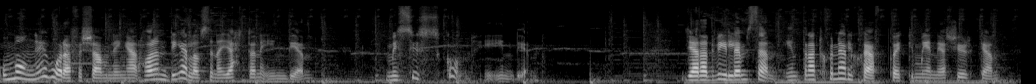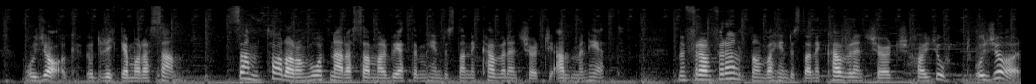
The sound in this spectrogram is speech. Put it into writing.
Och många i våra församlingar har en del av sina hjärtan i Indien, med syskon i Indien. Gerhard Willemsen, internationell chef på Equmeniakyrkan, och jag, Ulrika Morazan, samtalar om vårt nära samarbete med Hindustani Covenant Church i allmänhet, men framförallt om vad Hindustani Covenant Church har gjort och gör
